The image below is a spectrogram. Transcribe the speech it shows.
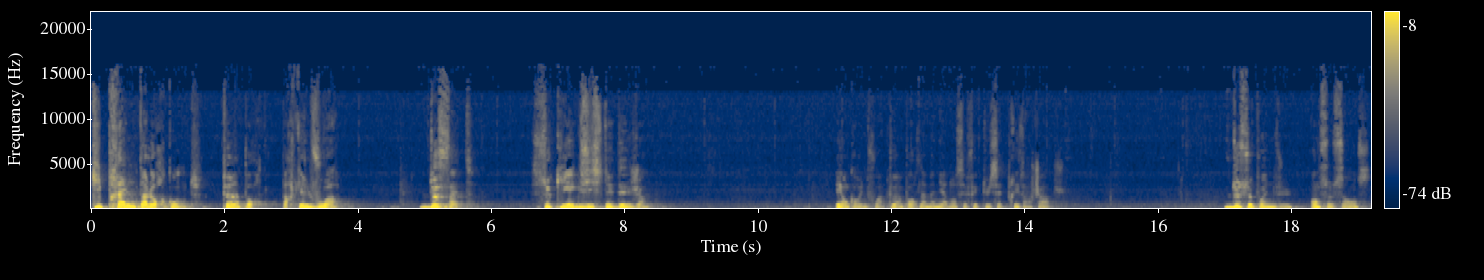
qui prennent à leur compte, peu importe par quelle voie, de fait, ce qui existait déjà, et encore une fois, peu importe la manière dont s'effectue cette prise en charge, de ce point de vue, en ce sens,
